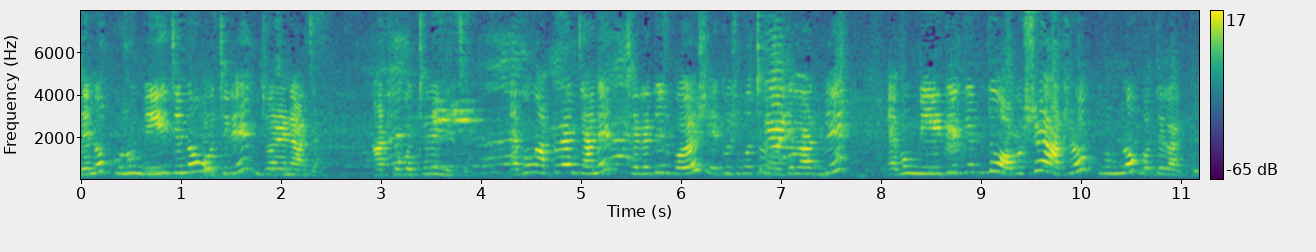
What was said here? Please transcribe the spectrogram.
যেন কোনো মেয়ে যেন অচিরে জয়ে না যায়। আঠেরো বছরের নিচে। এবং আপনারা জানেন, ছেলেদের বয়স একুশ বছর হতে লাগবে এবং মেয়েদের কিন্তু অবশ্যই আঠেরো পূর্ণ হতে লাগবে।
